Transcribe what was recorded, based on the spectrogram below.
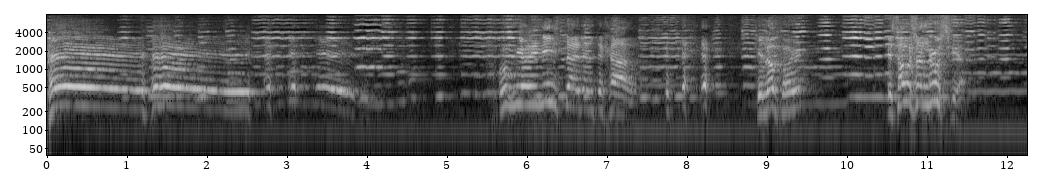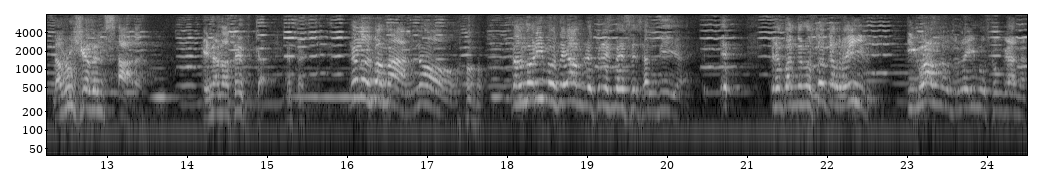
Un violinista en el tejado. Qué loco, ¿eh? Estamos en Rusia, la Rusia del zar, en Anatevka. No nos va mal, no. Nos morimos de hambre tres veces al día. Pero cuando nos toca reír, igual nos reímos con ganas.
